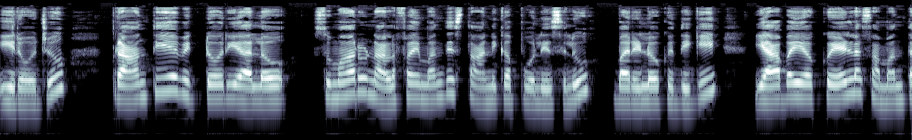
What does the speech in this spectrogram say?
ఈరోజు ప్రాంతీయ విక్టోరియాలో సుమారు నలభై మంది స్థానిక పోలీసులు బరిలోకి దిగి యాభై ఒక్క ఏళ్ళ సమంత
